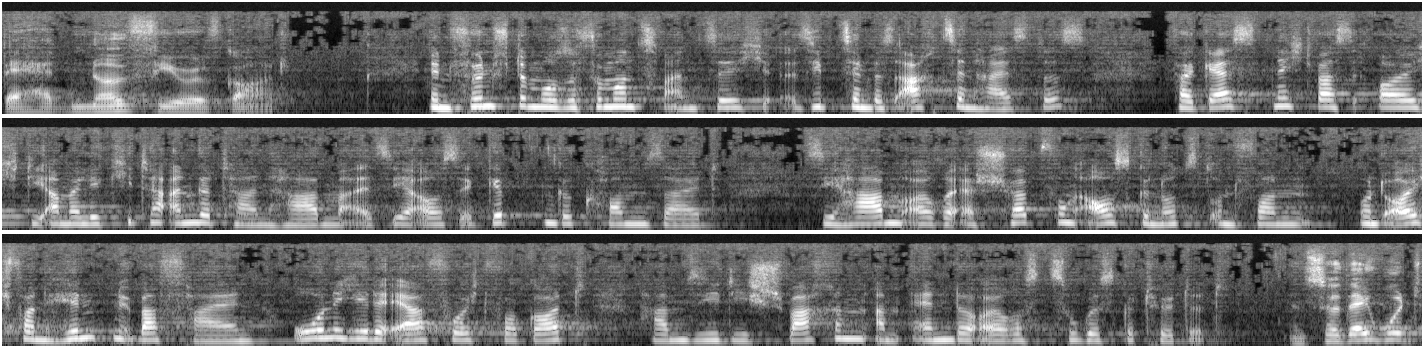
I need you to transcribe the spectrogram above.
They had no fear of God. In 5. Mose 25, 17 bis 18 heißt es, Vergesst nicht, was euch die Amalekiter angetan haben, als ihr aus Ägypten gekommen seid. Sie haben eure Erschöpfung ausgenutzt und, von, und euch von hinten überfallen. Ohne jede Ehrfurcht vor Gott haben sie die Schwachen am Ende eures Zuges getötet. And so they would,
